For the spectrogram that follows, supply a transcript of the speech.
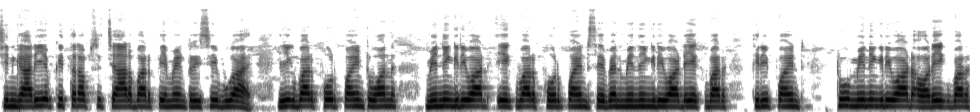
चिनगारी ऐप की तरफ़ से चार बार पेमेंट रिसीव हुआ है। एक बार four point one meaning reward, एक बार four point seven meaning reward, एक बार three point two meaning reward और एक बार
